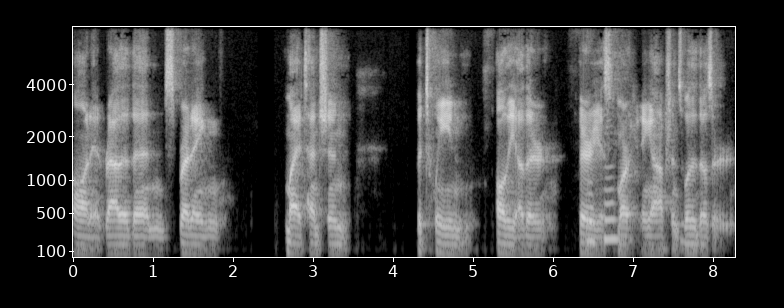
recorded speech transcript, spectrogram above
on it rather than spreading my attention between all the other various mm-hmm. marketing options whether those are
